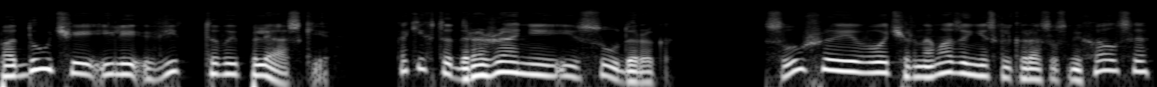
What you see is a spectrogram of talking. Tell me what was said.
подучей или виттовой пляски, каких-то дрожаний и судорог. Слушая его, Черномазый несколько раз усмехался,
